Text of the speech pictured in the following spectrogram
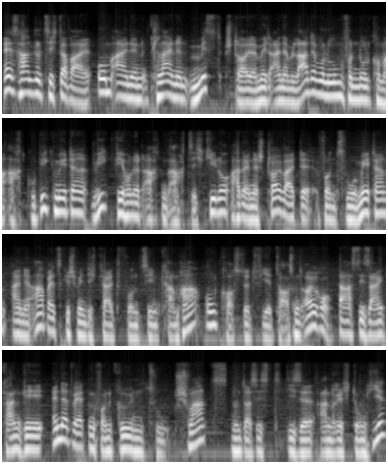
Es handelt sich dabei um einen kleinen Miststreuer mit einem Ladevolumen von 0,8 Kubikmeter, wiegt 488 Kilo, hat eine Streuweite von 2 Metern, eine Arbeitsgeschwindigkeit von 10 km/h und kostet 4000 Euro. Das Design kann geändert werden von grün zu schwarz und das ist diese Anrichtung hier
